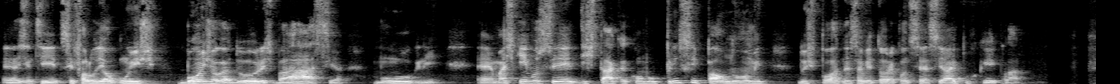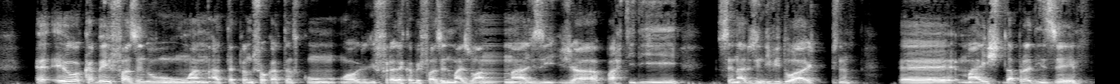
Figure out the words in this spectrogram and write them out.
É, a gente, você falou de alguns bons jogadores, Bárcia, Mugni, é, mas quem você destaca como o principal nome do esporte nessa vitória contra o CSA e por quê, claro? É, eu acabei fazendo uma, até para não chocar tanto com o áudio de Fred, acabei fazendo mais uma análise já a partir de cenários individuais, né? É, mas dá para dizer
